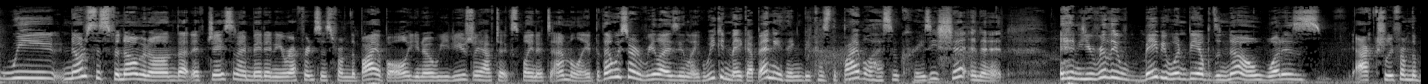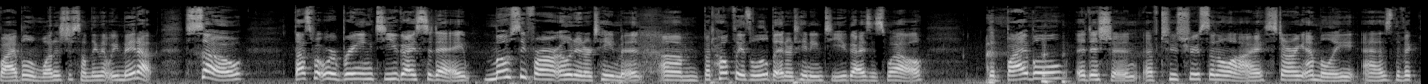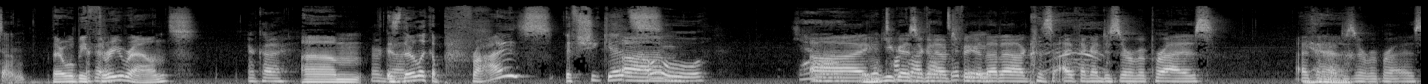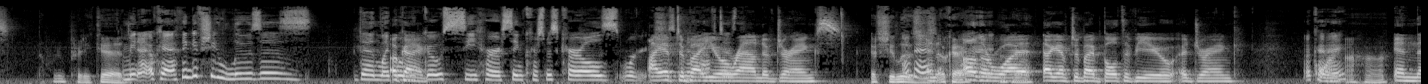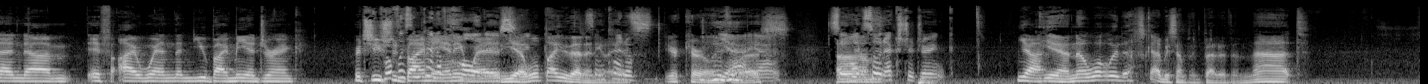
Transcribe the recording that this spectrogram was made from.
We noticed this phenomenon that if Jason and I made any references from the Bible, you know, we'd usually have to explain it to Emily. But then we started realizing, like, we can make up anything because the Bible has some crazy shit in it. And you really maybe wouldn't be able to know what is actually from the Bible and what is just something that we made up. So. That's what we're bringing to you guys today, mostly for our own entertainment, um, but hopefully it's a little bit entertaining to you guys as well. The Bible edition of Two Truths and a Lie, starring Emily as the victim. There will be three rounds. Okay. Um, Oh, is there like a prize if she gets? Oh, yeah. Uh, you guys are gonna have to figure we? that out because I think I deserve a prize. I think I deserve a prize. That would be pretty good. I mean, okay, I think if she loses, then like when we go see her sing Christmas carols, we're I have to gonna buy you a round of drinks. If she loses, Okay. okay. Otherwise, Okay. I have to buy both of you a drink. Okay, Uh-huh. And then um, if I win, then you buy me a drink, which you Hopefully should buy me kind of holiday anyways. Yeah, we'll buy you that Some anyways. kind of- You're Carolyn Yeah, for yeah. us. so like Um, so an extra drink. Yeah. Yeah, no, what would It's gotta be something better than that.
